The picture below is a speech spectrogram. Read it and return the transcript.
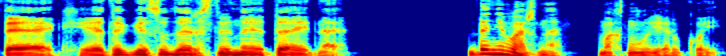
«Так, это государственная тайна». «Да неважно», — махнул я рукой.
